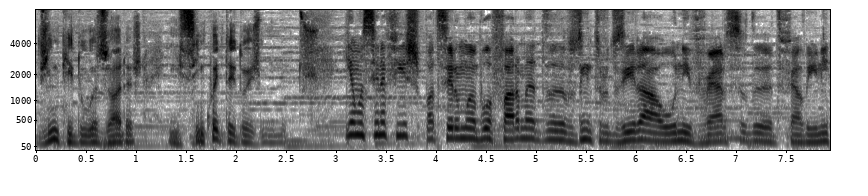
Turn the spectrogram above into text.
22 horas e 52 minutos. E é uma cena fixe, pode ser uma boa forma de vos introduzir ao universo de, de Fellini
